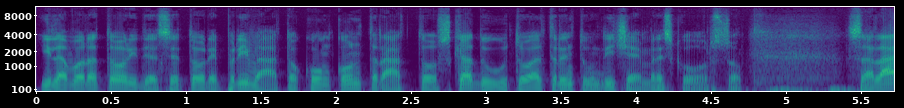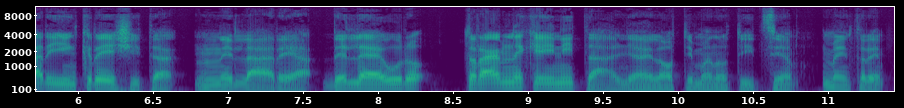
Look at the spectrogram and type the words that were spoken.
i lavoratori del settore privato con contratto scaduto al 31 dicembre scorso. Salari in crescita nell'area dell'euro, tranne che in Italia, è l'ottima notizia. Mentre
